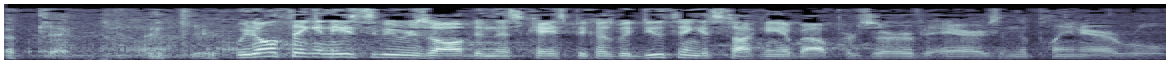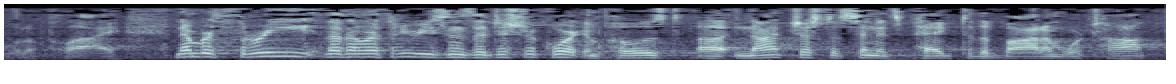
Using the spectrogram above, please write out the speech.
Okay. Thank you. We don't think it needs to be resolved in this case because we do think it's talking about preserved errors and the plain error rule would apply. Number three, the number three reason is the district court imposed uh, not just a sentence pegged to the bottom or top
